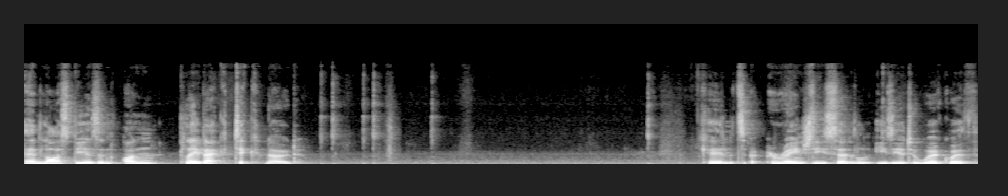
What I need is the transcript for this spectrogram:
And lastly is an on playback tick node. Okay, let's arrange these so a little easier to work with.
